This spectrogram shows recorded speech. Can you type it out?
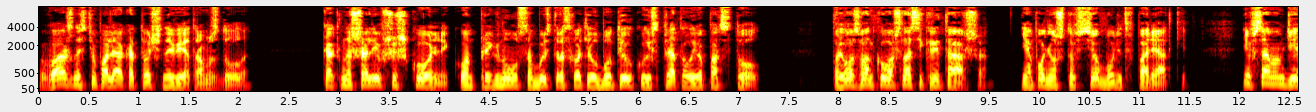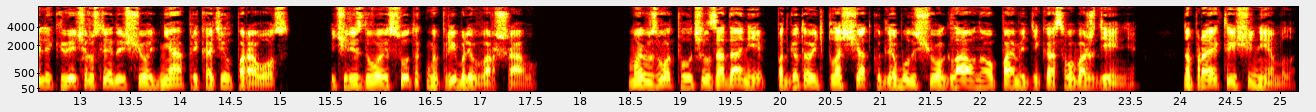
Важность у поляка точно ветром сдуло. Как нашаливший школьник, он пригнулся, быстро схватил бутылку и спрятал ее под стол. По его звонку вошла секретарша. Я понял, что все будет в порядке. И в самом деле к вечеру следующего дня прикатил паровоз и через двое суток мы прибыли в Варшаву. Мой взвод получил задание подготовить площадку для будущего главного памятника освобождения, но проекта еще не было.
